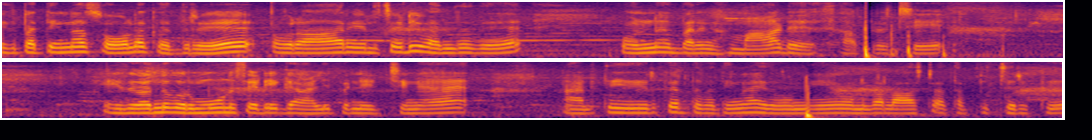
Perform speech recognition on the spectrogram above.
இது பார்த்திங்கன்னா சோளக்கதிரு ஒரு ஆறு ஏழு செடி வந்தது. ஒன்று பாருங்கள் மாடு சாப்பிட்ருச்சு இது வந்து ஒரு மூணு செடி காலி பண்ணிடுச்சுங்க. அடுத்து இருக்கிறது பார்த்திங்கன்னா இது ஒன்றே ஒன்று தான் லாஸ்ட்டாக தப்பிச்சிருக்கு.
